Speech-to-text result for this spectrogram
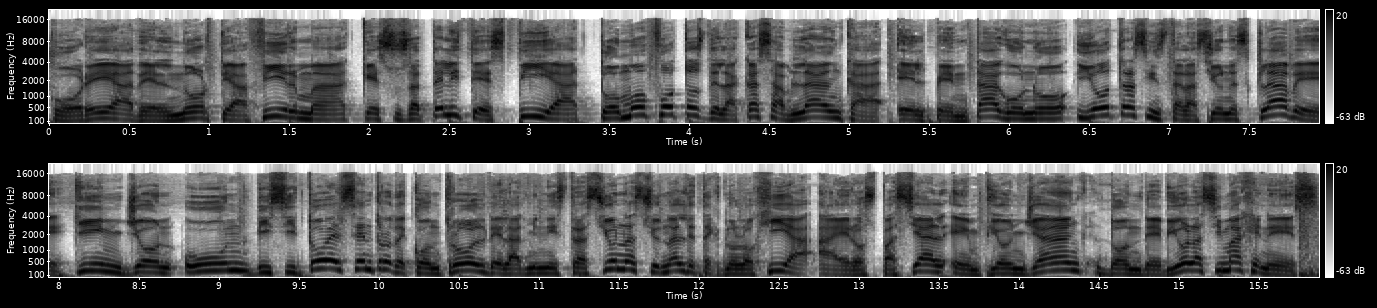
Corea del Norte afirma que su satélite espía tomó fotos de la Casa Blanca, el Pentágono y otras instalaciones clave. Kim Jong-un visitó el centro de control de la Administración Nacional de Tecnología Aeroespacial en Pyongyang, donde vio las imágenes.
